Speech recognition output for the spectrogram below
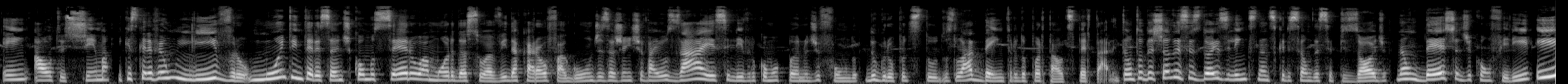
em autoestima e que escreveu um livro muito interessante, Como Ser o Amor da Sua Vida, Carol Fagundes. A gente vai usar esse livro como pano de fundo do grupo de estudos lá dentro do Portal Despertar. Então, tô deixando esses dois links na descrição desse episódio. Não deixa de conferir e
